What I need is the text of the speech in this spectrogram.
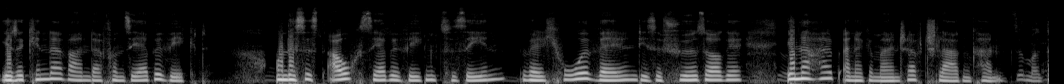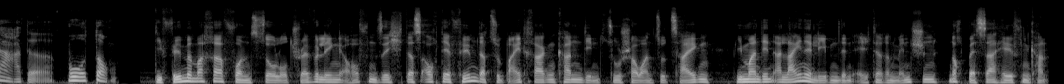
Ihre Kinder waren davon sehr bewegt. Und es ist auch sehr bewegend zu sehen, welch hohe Wellen diese Fürsorge innerhalb einer Gemeinschaft schlagen kann. Die Filmemacher von Solo Traveling erhoffen sich, dass auch der Film dazu beitragen kann, den Zuschauern zu zeigen, wie man den alleine lebenden älteren Menschen noch besser helfen kann.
